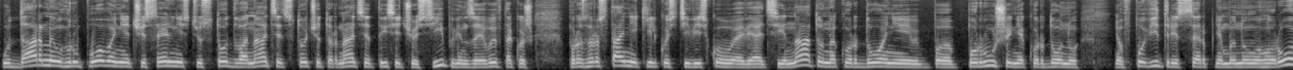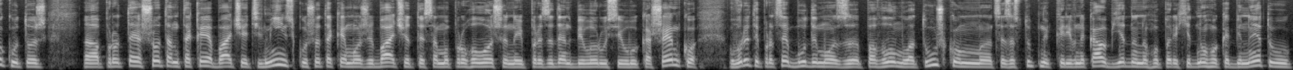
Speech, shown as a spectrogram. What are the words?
ударне угруповання чисельністю 112-114 тисяч осіб. Він заявив також про зростання кількості військової авіації НАТО на кордоні, порушення кордону в повітрі з серпня минулого року. Тож про те, що там таке бачать в мінську, що таке може бачити самопроголошений президент Білорусі Білорусі Лукашенко. Говорити про це будемо з Павлом Латушком. Це заступник керівника об'єднаного перехідного кабінету,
